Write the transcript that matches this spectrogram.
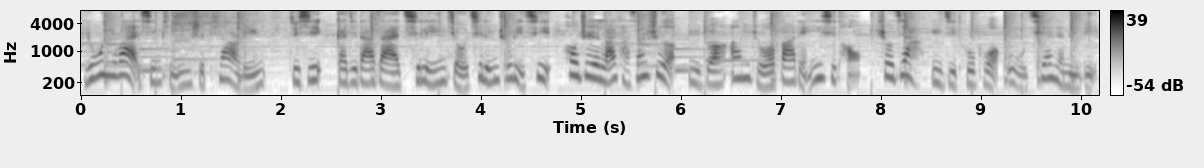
如无意外，新品应是 P 二零。据悉，该机搭载麒麟九七零处理器，后置徕卡三摄，预装安卓八点一系统，售价预计突破五千人民币。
